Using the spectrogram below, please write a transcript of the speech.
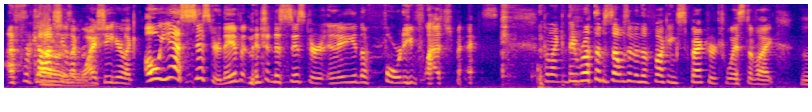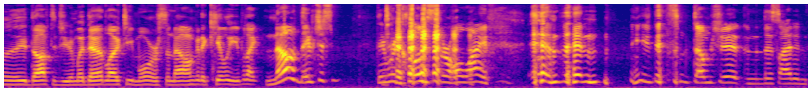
I forgot. Oh, I she was like, "Why is she here?" Like, "Oh yeah, sister." They haven't mentioned a sister in any of the forty flashbacks. But like, they wrote themselves into the fucking Spectre twist of like, "Oh, "They adopted you, and my dad liked you more, so now I'm gonna kill you." But like, no, they just they were close their whole life, and then he did some dumb shit and decided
